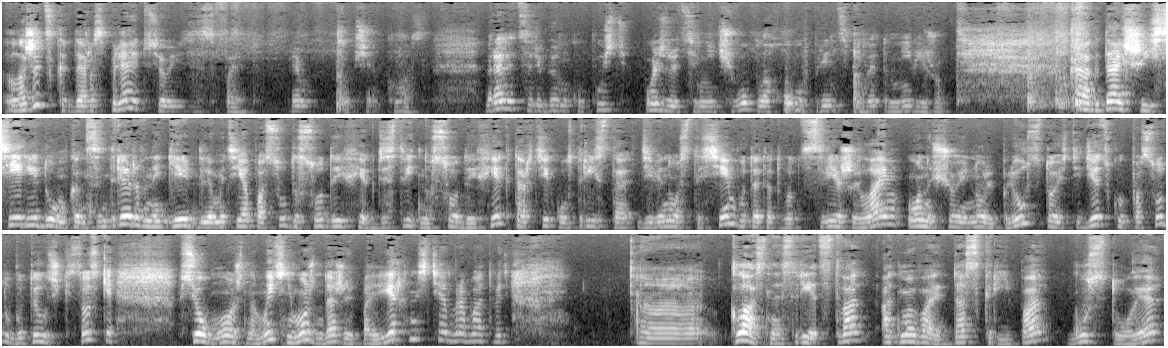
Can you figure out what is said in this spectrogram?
ложится, когда распыляет, все, и засыпает. Прям вообще класс. Нравится ребенку, пусть пользуется, ничего плохого, в принципе, в этом не вижу. Так, дальше из серии Дом. Концентрированный гель для мытья посуды Сода Эффект. Действительно, Сода Эффект, артикул 397, вот этот вот свежий лайм, он еще и 0+, то есть и детскую посуду, бутылочки, соски, все можно мыть, не можно даже и поверхности обрабатывать. А, классное средство, отмывает до скрипа, густое,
